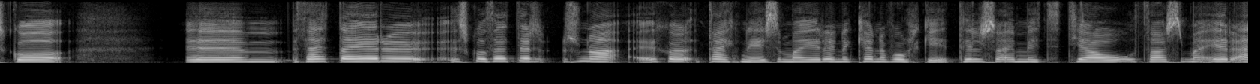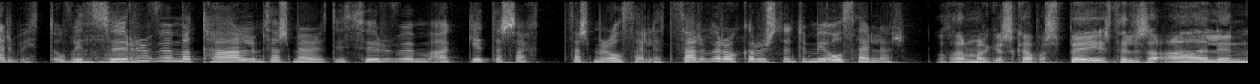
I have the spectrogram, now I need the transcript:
Sko um, þetta eru sko þetta er svona eitthvað tækni sem að ég reyna að kenna fólki til þess að einmitt tjá það sem er erfitt. Og við Mhm. þurfum að tala um það sem er erfitt. Við þurfum að geta sagt það sem er óþægilegt. Þarfir okkar eru stundum mjög óþægilegar. Og það er maður ekki að skapa space til þess að aðilinn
